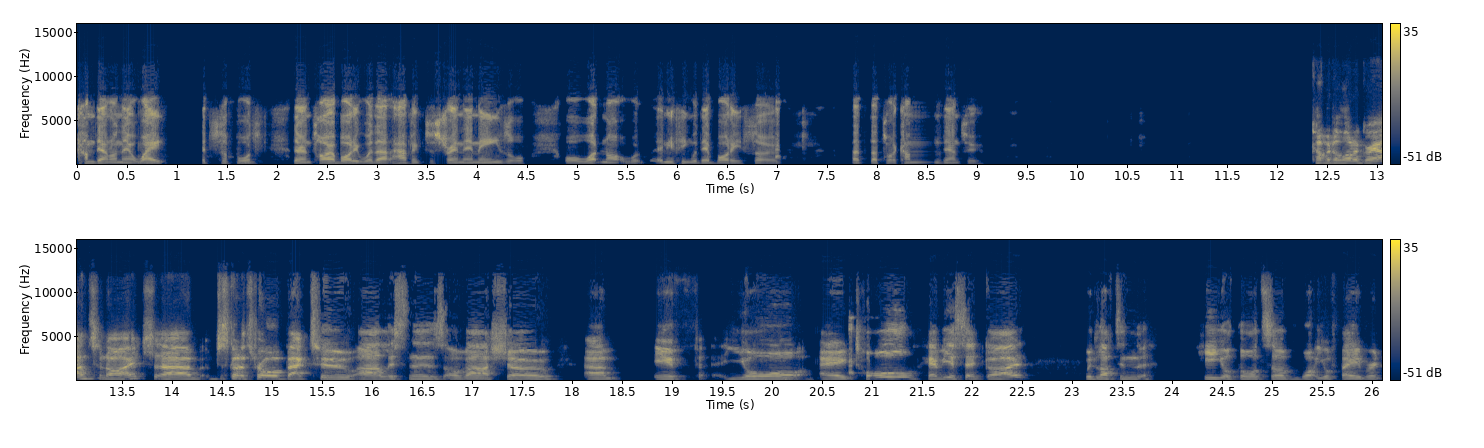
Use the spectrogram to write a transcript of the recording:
come down on their weight, it supports their entire body without having to strain their knees or or whatnot, anything with their body. So that, that's what it comes down to. covered a lot of ground tonight. Um, just going to throw it back to our listeners of our show. Um, if you're a tall, heavier set guy, we'd love to hear your thoughts of what your favorite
